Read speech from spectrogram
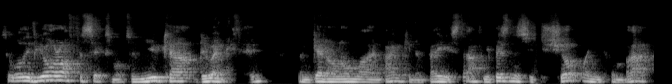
So, well, if you're off for six months and you can't do anything and get on online banking and pay your staff, your business is shut when you come back.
